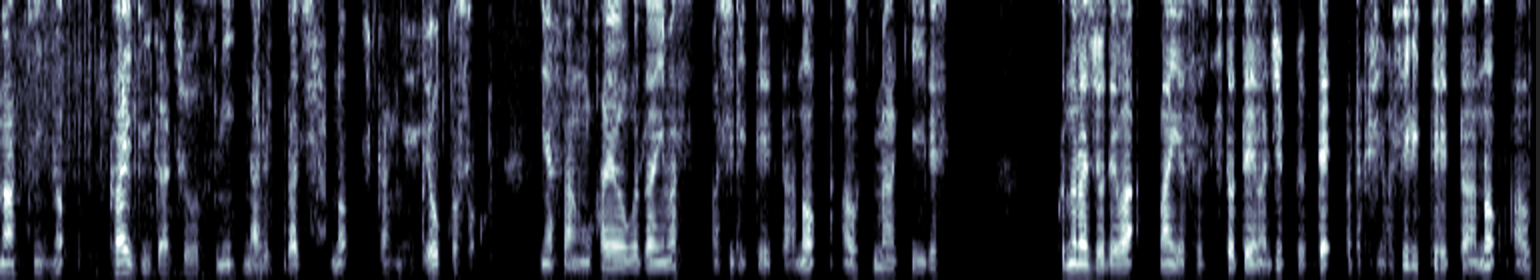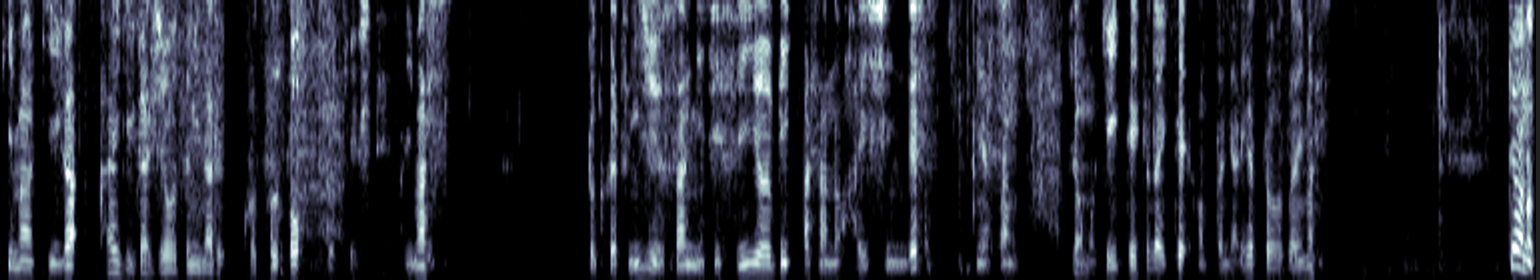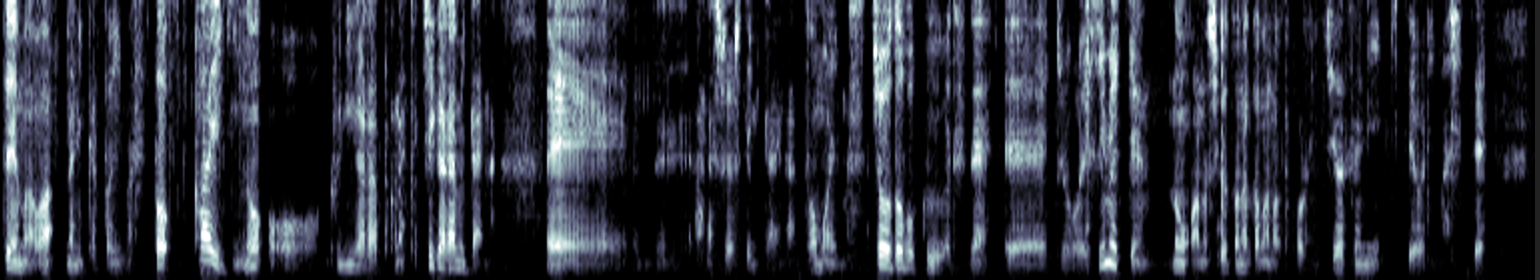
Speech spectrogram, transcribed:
マーキーの会議が上手になるラジオの時間へようこそ。皆さんおはようございます。ファシリテーターの青木マーキーです。このラジオでは毎朝1テーマ10分で私ファシリテーターの青木マーキーが会議が上手になるコツをお届けしております。6月23日水曜日朝の配信です。皆さん今日も聞いていただいて本当にありがとうございます。今日のテーマは何かと言いますと、会議の国柄とかね、土地柄みたいな、えー、話をしてみたいなと思います。ちょうど僕はですね、えー、今日愛媛県のあの仕事仲間のところに打ち合わせに来ておりまして、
